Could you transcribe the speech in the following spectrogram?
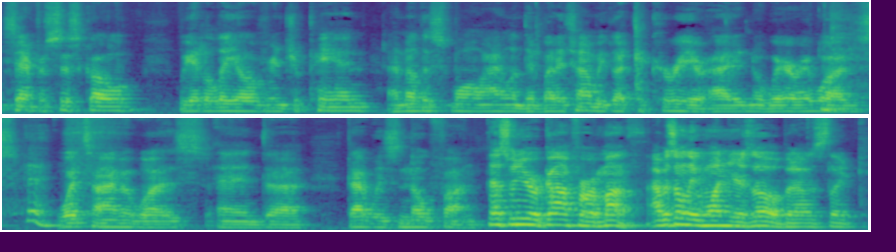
San Francisco, we had a layover in Japan, another small island, and by the time we got to Korea, I didn't know where I was, what time it was, and uh, that was no fun. That's when you were gone for a month. I was only one years old, but I was like,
